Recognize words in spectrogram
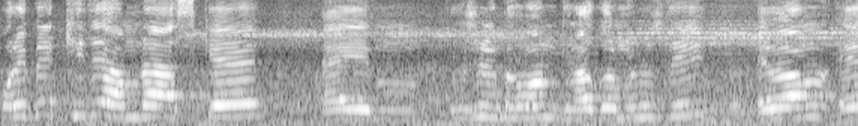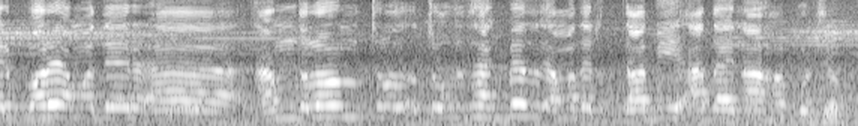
পরিপ্রেক্ষিতে আমরা আজকে এই প্রশাসনিক ভবন ঘেরাও কর্মসূচি এবং এরপরে আমাদের আন্দোলন চল- চলতে থাকবে আমাদের দাবি আদায় না হওয়া পর্যন্ত।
